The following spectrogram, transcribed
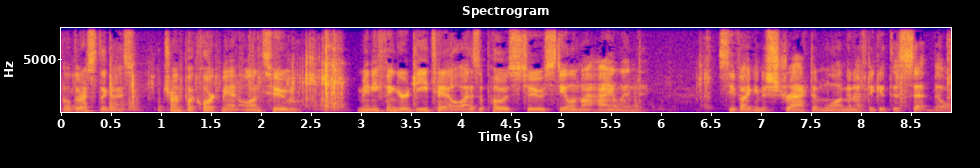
Build the rest of the guys. I'm trying to put Clarkman onto minifinger detail as opposed to stealing my island. See if I can distract him long enough to get this set built.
